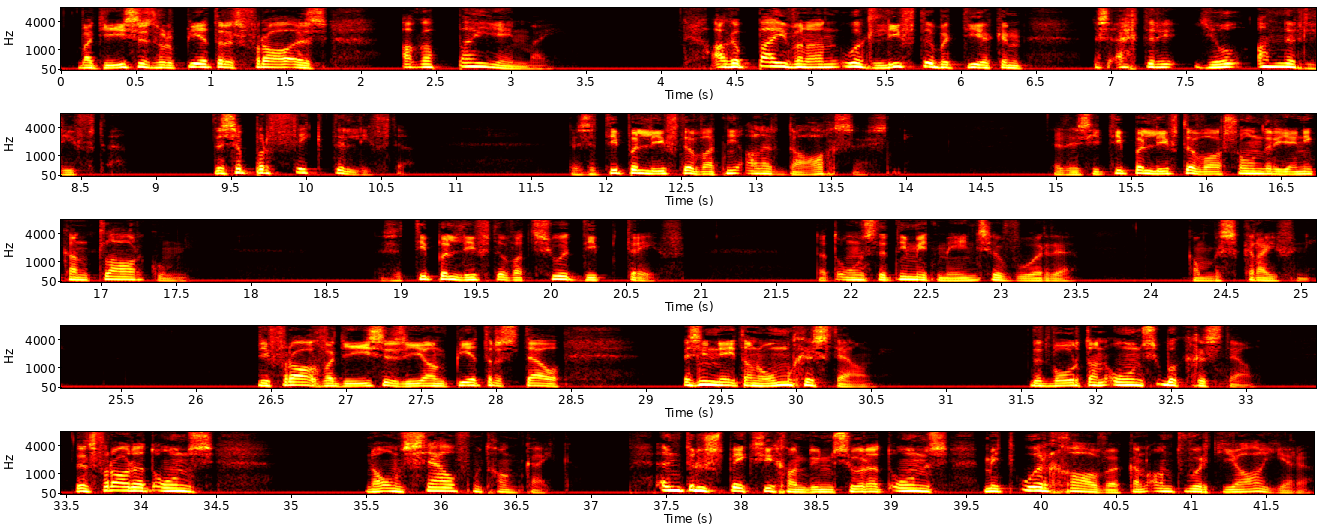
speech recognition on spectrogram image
Wat Jesus vir Petrus vra is, "Agape jy my?" Agape wat dan ook liefde beteken, is egter 'n heel ander liefde. Dis 'n perfekte liefde. Dis 'n tipe liefde wat nie alledaags is nie. Dit is die tipe liefde waarsonder jy nie kan klaarkom nie. Dis 'n tipe liefde wat so diep tref dat ons dit nie met mense woorde kan beskryf nie. Die vraag wat Jesus hier aan Petrus stel, is nie net aan hom gestel nie. Dit word aan ons ook gestel. Dit vra dat ons na onsself moet gaan kyk. Introspeksie gaan doen sodat ons met oorgawe kan antwoord ja, Here.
